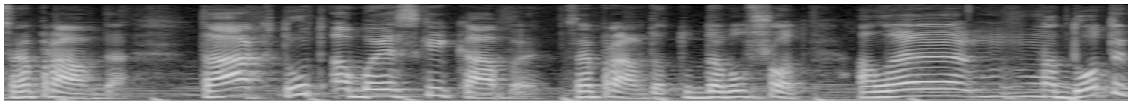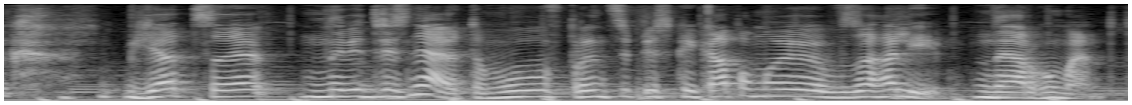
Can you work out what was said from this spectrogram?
це правда. Так, тут абс капи, це правда, тут даблшот. Але на дотик я це не відрізняю, тому в принципі з кейкапами взагалі не аргумент.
